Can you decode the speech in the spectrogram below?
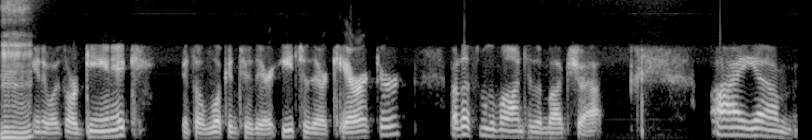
Mhm. And it was organic. It's a look into their each of their character. But let's move on to the mugshot. I um,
